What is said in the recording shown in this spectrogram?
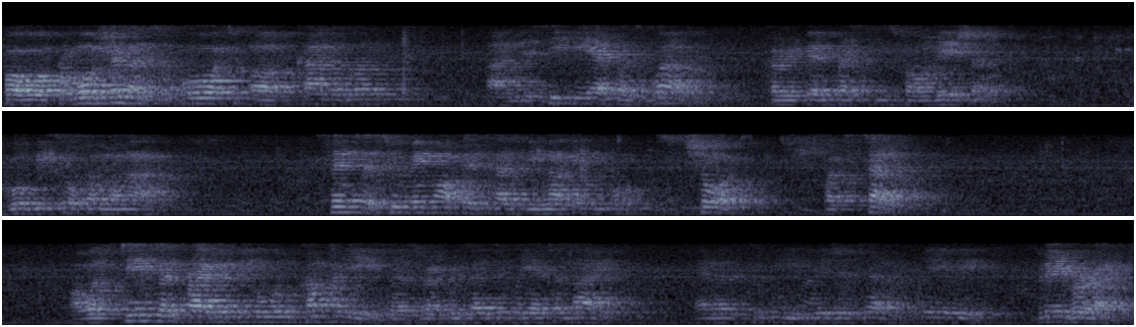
For promotion and support of Carnival and the CPF as well, Caribbean Prestige Foundation, Soca Monarch, since assuming office has been nothing short but stellar. Our state and privately owned companies, as represented here tonight, MSTV, Digicel, Playway, Flavorite,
